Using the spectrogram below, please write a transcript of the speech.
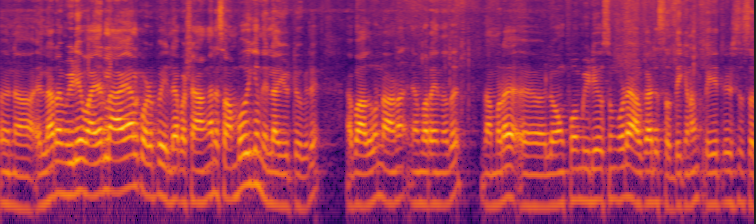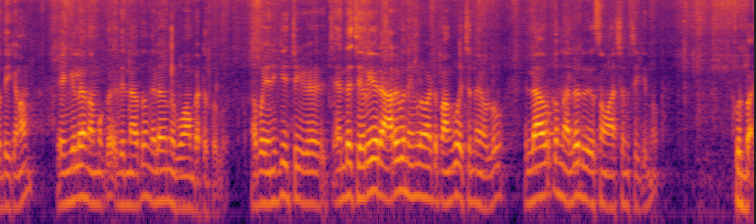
പിന്നെ എല്ലാവരുടെയും വീഡിയോ വൈറലായാൽ കുഴപ്പമില്ല. പക്ഷേ അങ്ങനെ സംഭവിക്കുന്നില്ല യൂട്യൂബിൽ അപ്പോൾ അതുകൊണ്ടാണ് ഞാൻ പറയുന്നത് നമ്മുടെ ലോങ് ഫോം വീഡിയോസും കൂടെ ആൾക്കാർ ശ്രദ്ധിക്കണം ക്രിയേറ്റേഴ്സ് ശ്രദ്ധിക്കണം എങ്കിലേ നമുക്ക് ഇതിനകത്ത് നിലനിന്ന് പോകാൻ പറ്റത്തുള്ളൂ. അപ്പോൾ എനിക്ക് എന്റെ ചെറിയൊരു അറിവ് നിങ്ങളുമായിട്ട് പങ്കുവച്ചതേ ഉള്ളൂ. എല്ലാവർക്കും നല്ലൊരു ദിവസം ആശംസിക്കുന്നു. ഗുഡ് ബൈ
